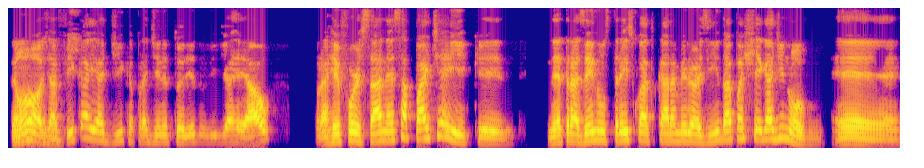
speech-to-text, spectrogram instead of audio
Então, ó, já fica aí a dica pra diretoria do Vídeo Real para reforçar nessa parte aí, porque né, trazendo uns 3, 4 caras melhorzinho, dá para chegar de novo. É,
